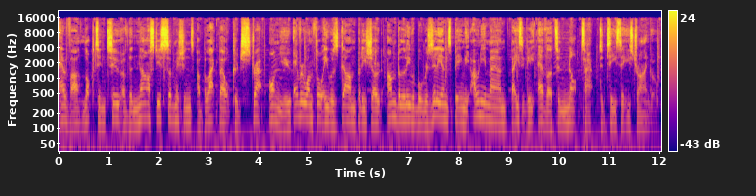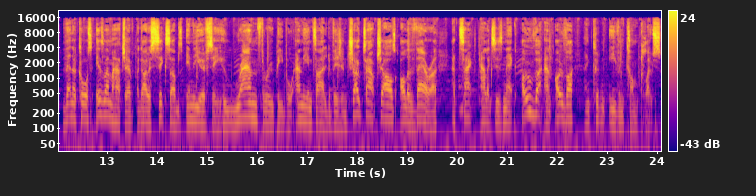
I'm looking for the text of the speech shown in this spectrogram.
ever, locked in two of the nastiest submissions a black belt could strap on you. Everyone thought he was done, but he showed unbelievable resilience, being the only man basically ever to not tap to T City's triangle. Then, of course, Islam Makhachev, a guy with six subs in the UFC who ran through people and the entire division, choked out Charles Oliveira, attacked Alex's neck over and over, and couldn't even come close.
